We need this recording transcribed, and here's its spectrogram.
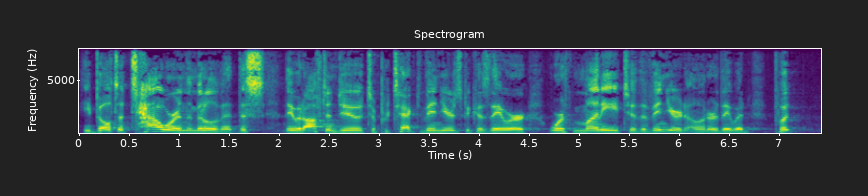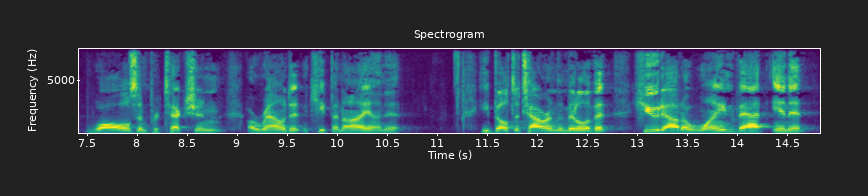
He built a tower in the middle of it. This they would often do to protect vineyards because they were worth money to the vineyard owner. They would put walls and protection around it and keep an eye on it. He built a tower in the middle of it, hewed out a wine vat in it,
